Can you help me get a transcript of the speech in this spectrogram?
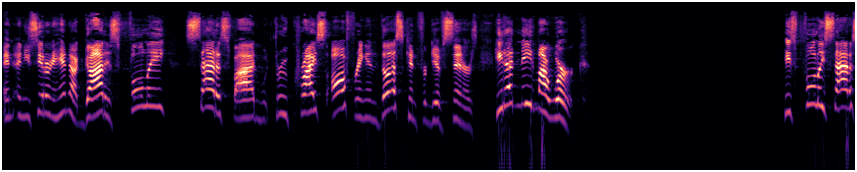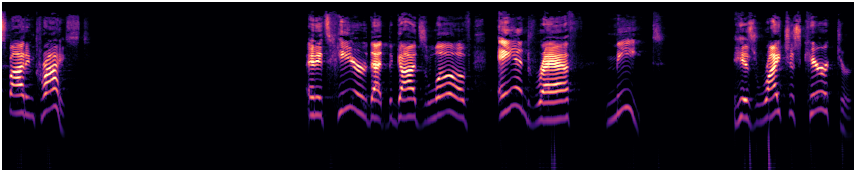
And, and you see it on your handout. God is fully satisfied through Christ's offering and thus can forgive sinners. He doesn't need my work. He's fully satisfied in Christ. And it's here that the God's love and wrath meet. His righteous character,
